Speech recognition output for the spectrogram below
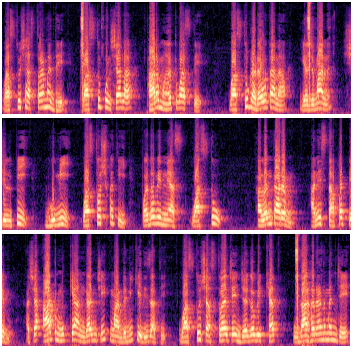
वास्तुशास्त्रामध्ये वास्तुपुरुषाला फार महत्त्व असते. वास्तू घडवताना यजमान शिल्पी भूमी वास्तुष्पती पदविन्यास वास्तू अलंकारम आणि स्थापत्यम अशा आठ मुख्य अंगांची मांडणी केली जाते. वास्तुशास्त्राचे जगविख्यात उदाहरण म्हणजे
